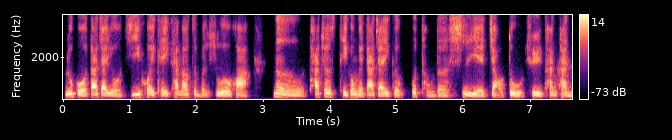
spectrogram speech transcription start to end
如果大家有机会可以看到这本书的话，那它就是提供给大家一个不同的视野角度，去看看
